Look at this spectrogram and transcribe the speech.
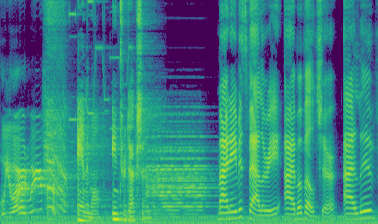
who you are and where you're from? Animal. Introduction. My name is Valerie. I'm a vulture. I live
